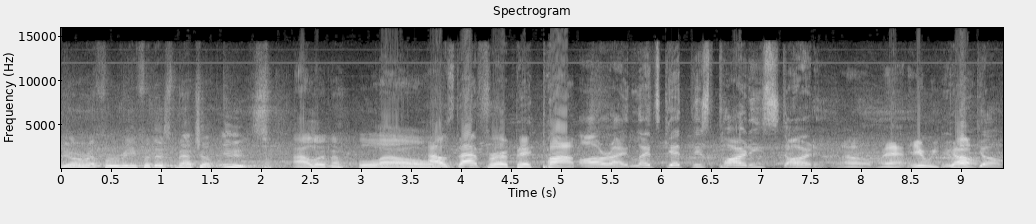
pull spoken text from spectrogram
Your referee for this matchup is Alan Lau. How's that for a big pop? All right, let's get this party started. Oh man, here we Here go. we go.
